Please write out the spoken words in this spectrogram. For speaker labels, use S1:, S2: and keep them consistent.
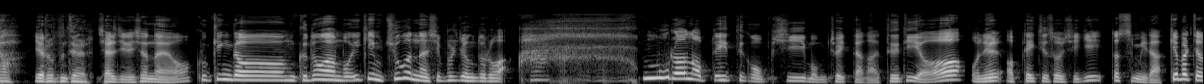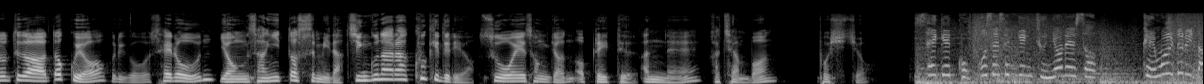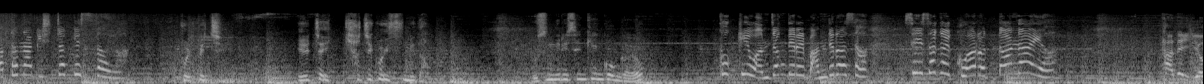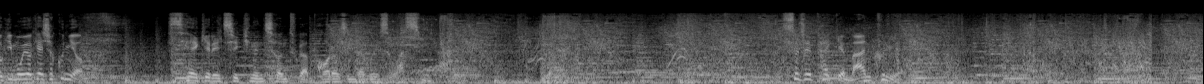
S1: 자, 여러분들 잘 지내셨나요? 쿠킹덤 그동안 뭐 이 게임 죽었나 싶을 정도로 아무런 업데이트가 없이 멈춰 있다가 드디어 오늘 업데이트 소식이 떴습니다. 개발자 노트가 떴고요. 그리고 새로운 영상이 떴습니다. 진구나라 쿠키들이요. 수호의 성전 업데이트 안내 같이 한번 보시죠.
S2: 세계 곳곳에 생긴 균열에서 괴물들이 나타나기 시작했어요.
S3: 불빛이 일제히 켜지고 있습니다.
S4: 무슨 일이 생긴 건가요?
S2: 쿠키 원정대를 만들어서 세상을 구하러 떠나요.
S4: 다들 여기 모여 계셨군요. 세계를 지키는 전투가 벌어진다고 해서 왔습니다. 수집할 게 많군요.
